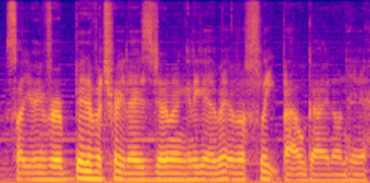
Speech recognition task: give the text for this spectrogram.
Looks like you're in for a bit of a treat, ladies and gentlemen. Going to get a bit of a fleet battle going on here.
